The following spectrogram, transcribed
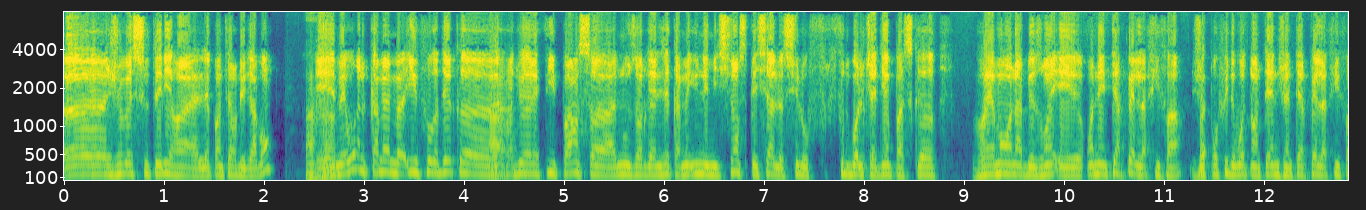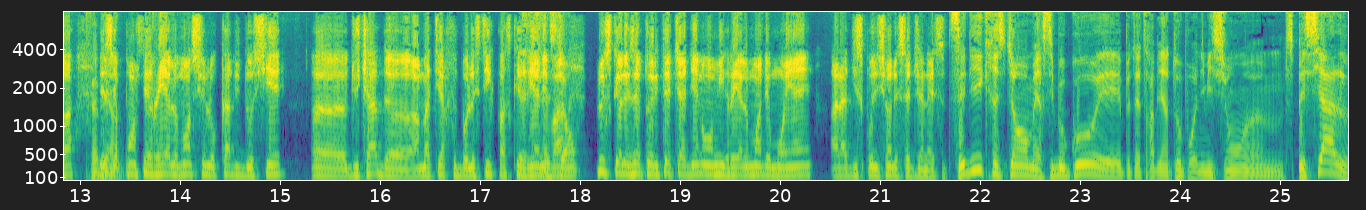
Euh, je vais soutenir euh, les Panthères du Gabon. Uh-huh. Et, mais ouais, quand même, il faudrait que la ah. radio RFI pense à nous organiser quand même une émission spéciale sur le football tchadien parce que vraiment on a besoin et on interpelle la FIFA. Je profite de votre antenne, j'interpelle la FIFA de se pencher réellement sur le cas du dossier euh, du Tchad euh, en matière footballistique parce que rien n'est va. Plus que les autorités tchadiennes ont mis réellement des moyens à la disposition de cette jeunesse. C'est dit, Christian. Merci beaucoup et peut-être à bientôt pour une émission spéciale.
